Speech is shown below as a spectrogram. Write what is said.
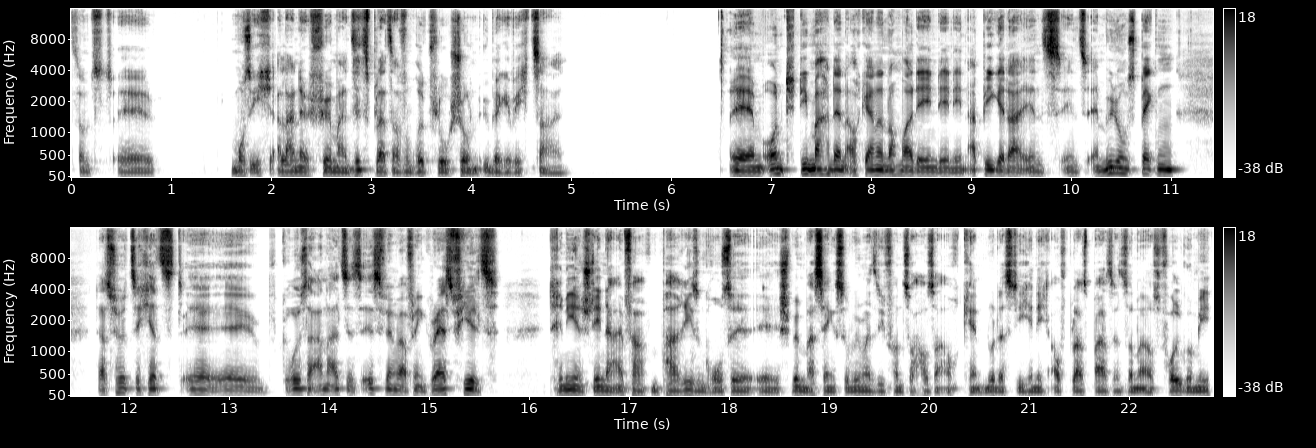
sonst äh, muss ich alleine für meinen Sitzplatz auf dem Rückflug schon Übergewicht zahlen. Ähm, und die machen dann auch gerne nochmal den, den, den Abbieger da ins, ins Ermüdungsbecken. Das hört sich jetzt äh, äh, größer an, als es ist. Wenn wir auf den Grassfields trainieren, stehen da einfach ein paar riesengroße äh, Schwimmbassins, so wie man sie von zu Hause auch kennt. Nur, dass die hier nicht aufblasbar sind, sondern aus Vollgummi.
